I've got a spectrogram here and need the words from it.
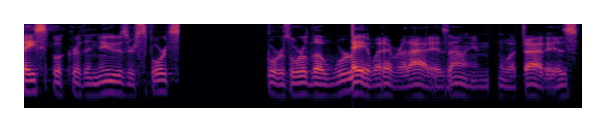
Facebook or the news or sports scores or the word, whatever that is. I don't even know what that is.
